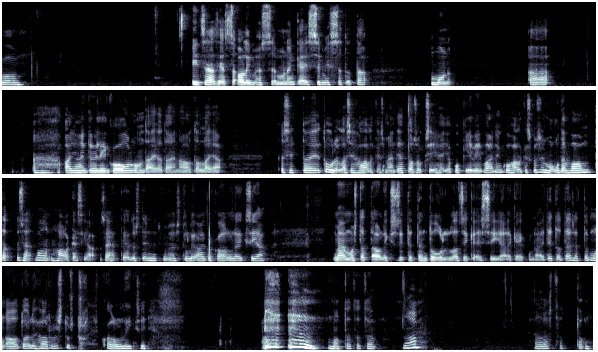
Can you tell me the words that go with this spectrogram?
Itse asiassa oli myös semmoinen keissi, missä tota mun ää, ajoin tyyliin kouluun tai jotain autolla ja sitten toi tuulilasi halkesi. Mä en tiedä, osuiko siihen joku kivi vai niin kuin halkesiko se muuten vaan, mutta se vaan halkesi ja se tietysti nyt myös tuli aika kalliiksi ja Mä en muista, että oliko se sitten tämän tuulilasikeissin jälkeen, kun äiti totesi, että mun autoiliharrastus tulee kalliiksi. Mutta tota, no, sellaista sattuu.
